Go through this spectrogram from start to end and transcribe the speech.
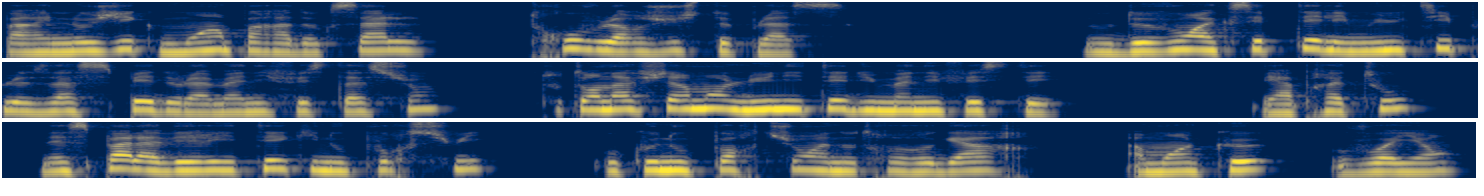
par une logique moins paradoxale, trouvent leur juste place. Nous devons accepter les multiples aspects de la manifestation tout en affirmant l'unité du manifesté. Et après tout, n'est-ce pas la vérité qui nous poursuit ou que nous portions à notre regard, à moins que, voyant,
